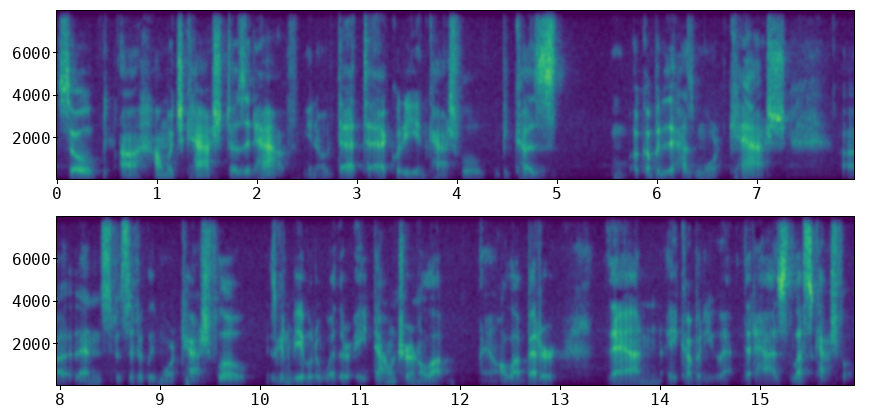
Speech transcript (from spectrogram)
So uh, how much cash does it have? You know, debt to equity and cash flow because a company that has more cash uh, and specifically more cash flow is going to be able to weather a downturn a lot you know, a lot better than a company that has less cash flow.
